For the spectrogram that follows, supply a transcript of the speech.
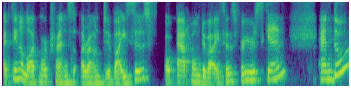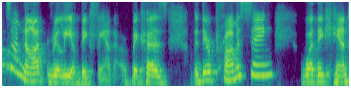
I've seen a lot more trends around devices oh, at home devices for your skin. And those I'm not really a big fan of because they're promising what they can't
